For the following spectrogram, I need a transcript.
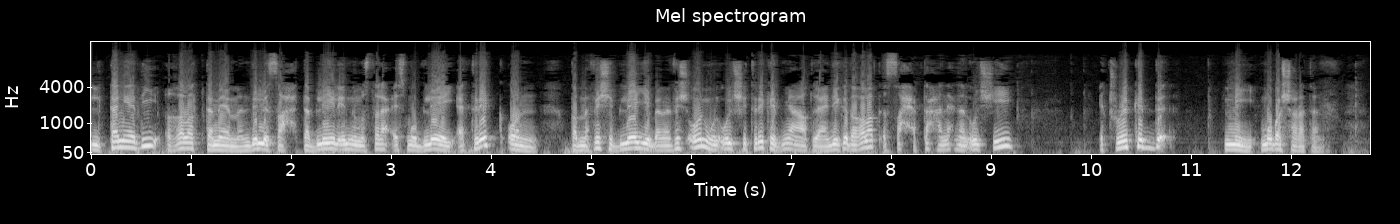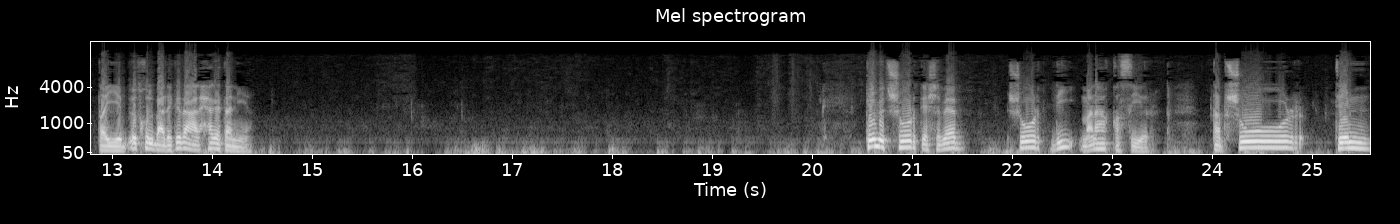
التانية دي غلط تماما دي اللي صح. طب ليه؟ لأن المصطلح اسمه play a trick on. طب ما فيش play يبقى ما فيش on ونقول she tricked me على طول. يعني دي كده غلط الصح بتاعها إن إحنا نقول she tricked me مباشرة. طيب ادخل بعد كده على حاجة تانية. كلمة شورت يا شباب شورت دي معناها قصير. طب shorten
